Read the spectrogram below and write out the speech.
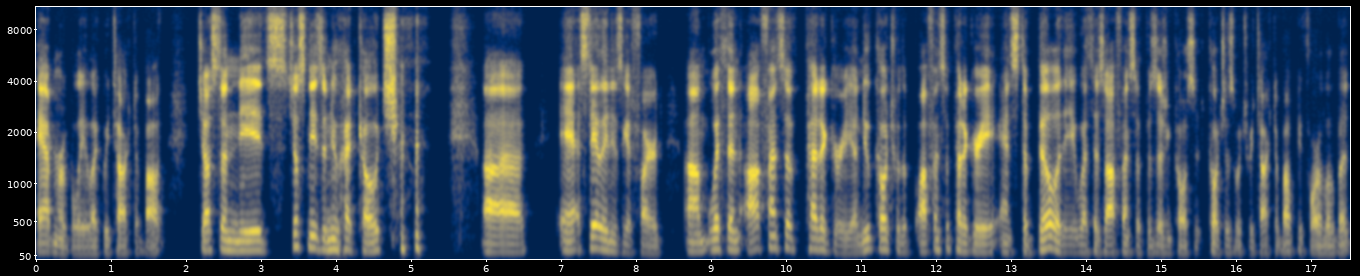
admirably, like we talked about. Justin needs just needs a new head coach. uh, and Staley needs to get fired. Um, with an offensive pedigree, a new coach with an offensive pedigree and stability with his offensive position coach, coaches, which we talked about before a little bit.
